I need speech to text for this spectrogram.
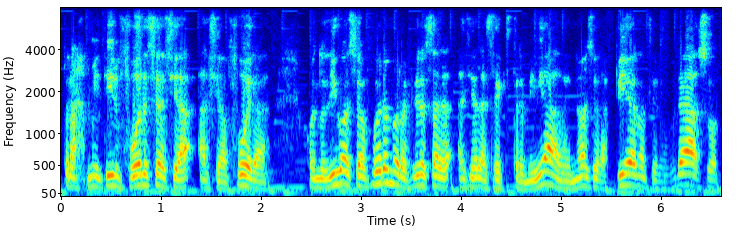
transmitir fuerza hacia, hacia afuera. Cuando digo hacia afuera me refiero hacia, las extremidades, ¿no? hacia las piernas, hacia los brazos,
